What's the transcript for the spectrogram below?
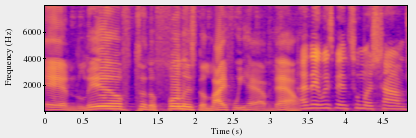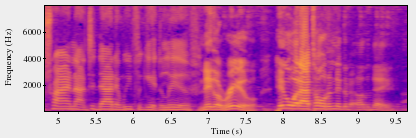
and live to the fullest the life we have now. I think we spend too much time trying not to die that we forget to live. Nigga, real. Here go what I told a nigga the other day. Um,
